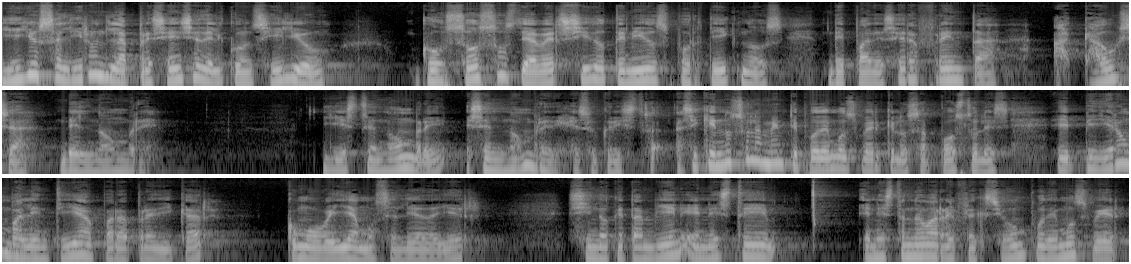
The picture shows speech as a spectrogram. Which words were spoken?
y ellos salieron de la presencia del concilio, gozosos de haber sido tenidos por dignos de padecer afrenta a causa del nombre. Y este nombre es el nombre de Jesucristo. Así que no solamente podemos ver que los apóstoles eh, pidieron valentía para predicar, como veíamos el día de ayer, sino que también en, este, en esta nueva reflexión podemos ver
